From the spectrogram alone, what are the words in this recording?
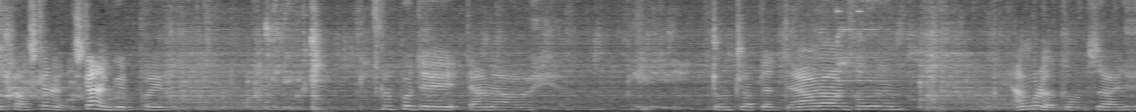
Is like class. Kind of, it's kind of good play with. Just gonna put it down. Uh, don't drop that down on him. I'm gonna go inside.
